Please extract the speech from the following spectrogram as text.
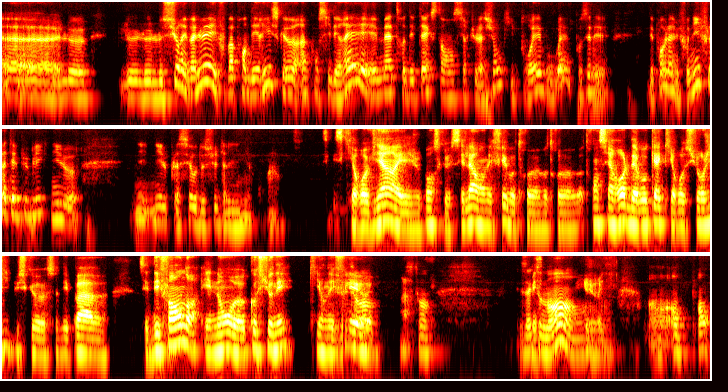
euh, le, surévaluer. Il ne faut pas prendre des risques inconsidérés et mettre des textes en circulation qui pourraient poser des, des, problèmes. Il ne faut ni flatter le public, ni le, ni, le placer au-dessus de la ligne. Ce qui revient, et je pense que c'est là en effet votre, votre, votre ancien rôle d'avocat qui ressurgit, puisque ce n'est pas, euh, c'est défendre et non euh, cautionner, qui en effet. Exactement. Euh, Exactement.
